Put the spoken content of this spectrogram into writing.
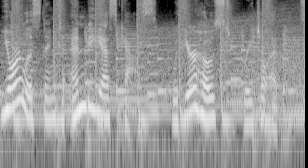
You're listening to NBS Cast with your host, Rachel Edwards.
